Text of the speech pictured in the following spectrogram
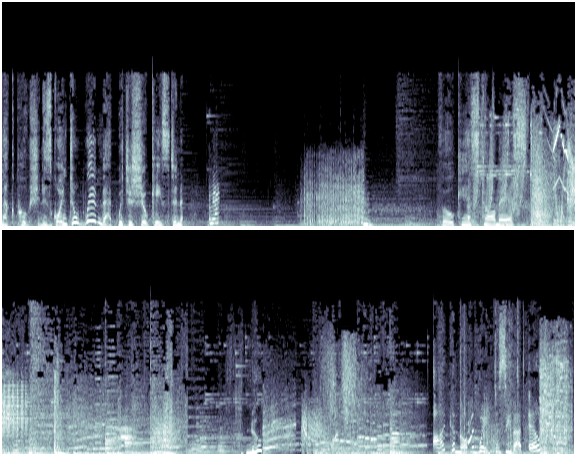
Luck Potion is going to win that witch's showcase tonight. Focus, Thomas. New. I cannot wait to see that elf.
